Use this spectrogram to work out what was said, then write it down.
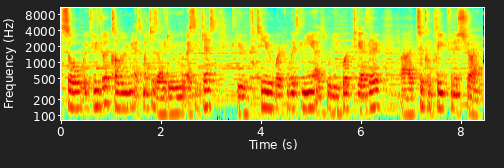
So if you enjoy coloring as much as I do, I suggest you continue working with me as we work together uh, to complete finished drawing.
